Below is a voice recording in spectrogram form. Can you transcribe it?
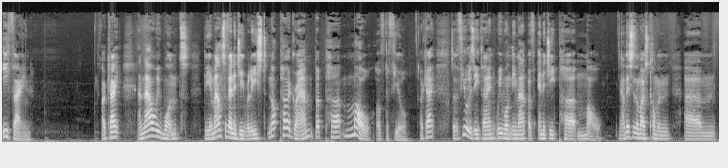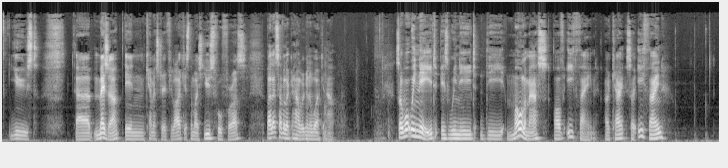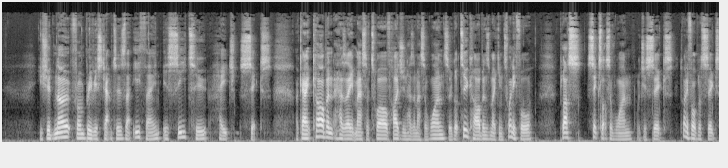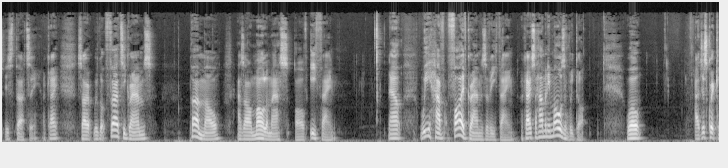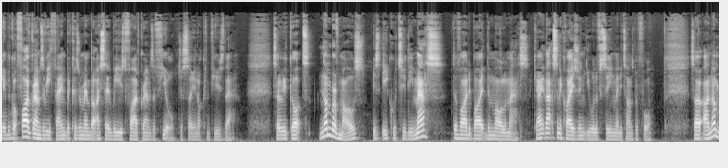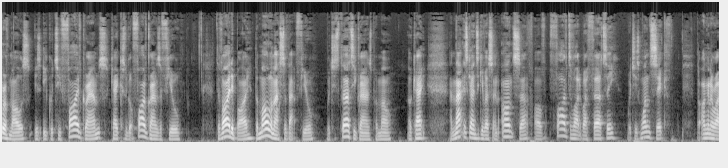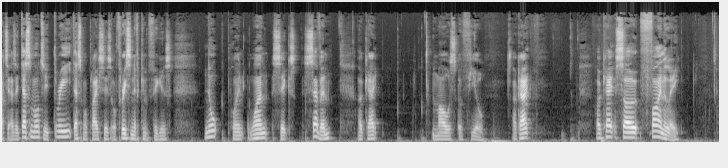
ethane? Okay, and now we want the amount of energy released not per gram but per mole of the fuel. Okay, so the fuel is ethane. We want the amount of energy per mole. Now, this is the most common um, used uh, measure in chemistry, if you like. It's the most useful for us. But let's have a look at how we're going to work it out. So what we need is we need the molar mass of ethane. Okay, so ethane you should know from previous chapters that ethane is C2H6. Okay, carbon has a mass of 12, hydrogen has a mass of 1, so we've got two carbons making 24, plus 6 lots of 1, which is 6. 24 plus 6 is 30. Okay, so we've got 30 grams per mole as our molar mass of ethane. Now, we have 5 grams of ethane. Okay, so how many moles have we got? Well, uh, just quickly, we've got 5 grams of ethane because remember I said we used 5 grams of fuel, just so you're not confused there. So we've got number of moles is equal to the mass divided by the molar mass. Okay, that's an equation you will have seen many times before. So our number of moles is equal to 5 grams, okay, because we've got 5 grams of fuel, divided by the molar mass of that fuel, which is 30 grams per mole, okay? And that is going to give us an answer of 5 divided by 30, which is 1 sixth, but I'm going to write it as a decimal to three decimal places or three significant figures 0.167 okay moles of fuel okay okay so finally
